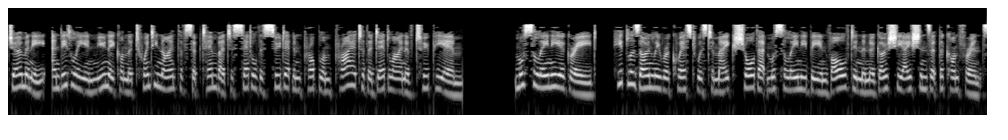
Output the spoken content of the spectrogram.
Germany, and Italy in Munich on 29 September to settle the Sudeten problem prior to the deadline of 2 p.m. Mussolini agreed. Hitler's only request was to make sure that Mussolini be involved in the negotiations at the conference.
